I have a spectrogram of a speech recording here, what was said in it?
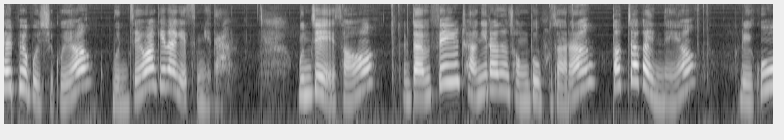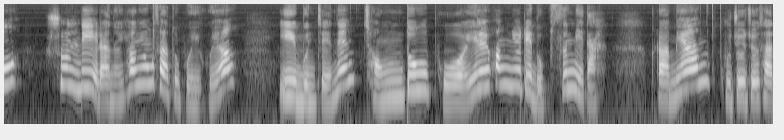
살펴보시고요. 문제 확인하겠습니다. 문제에서 일단 페일장이라는 정도 부사랑 떠자가 있네요. 그리고 순리라는 형용사도 보이고요. 이 문제는 정도 보어일 확률이 높습니다. 그러면 구조조사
